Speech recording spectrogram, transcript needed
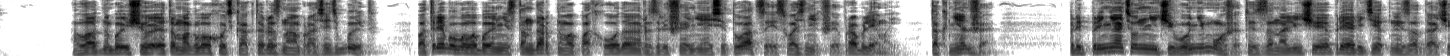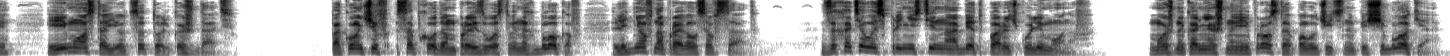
Ладно бы еще это могло хоть как-то разнообразить быт. Потребовало бы нестандартного подхода, разрешения ситуации с возникшей проблемой. Так нет же. Предпринять он ничего не может из-за наличия приоритетной задачи, и ему остается только ждать. Покончив с обходом производственных блоков, Леднев направился в сад. Захотелось принести на обед парочку лимонов. Можно, конечно, и просто получить на пищеблоке.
